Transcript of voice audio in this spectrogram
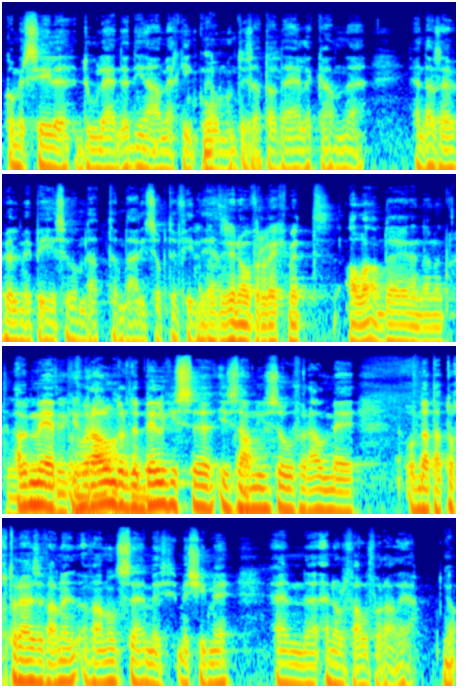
commerciële doeleinden in aanmerking komen. Dus dat dat eigenlijk kan. eh, en daar zijn we wel mee bezig om, dat, om daar iets op te vinden. Dat ja. is in overleg met alle abdijen en dan het... met- de vooral onder de Belgische is dat Ja. nu zo, vooral met, omdat dat dochterhuizen van, van ons zijn, met, met Chimay en, eh, en Orval vooral, ja. Ja.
